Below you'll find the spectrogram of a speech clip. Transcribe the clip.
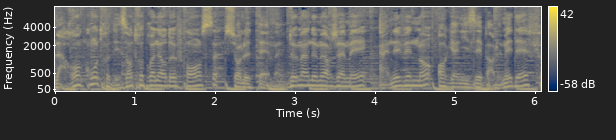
la rencontre des entrepreneurs de France sur le thème Demain ne meurt jamais, un événement organisé par le MEDEF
